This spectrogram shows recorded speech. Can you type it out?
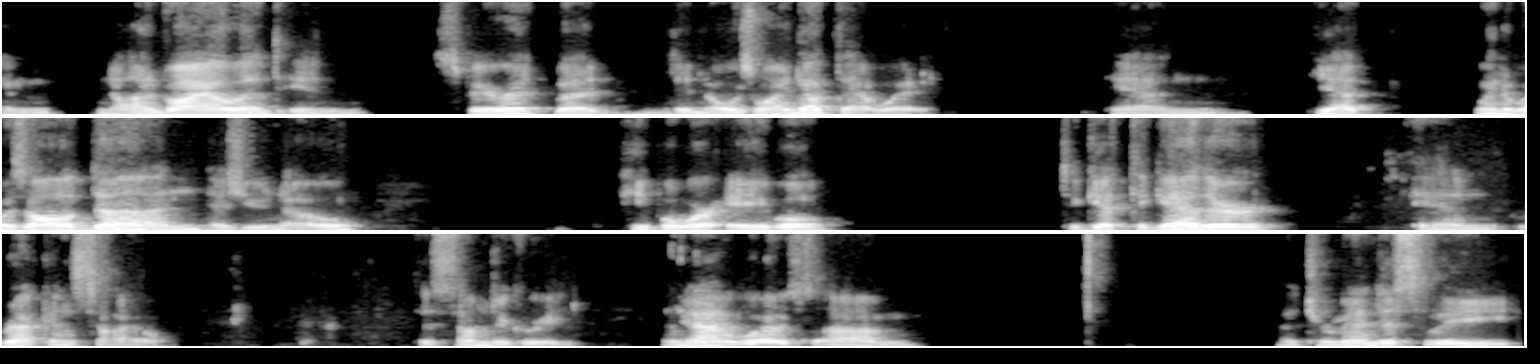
and nonviolent in spirit, but didn't always wind up that way. And yet, when it was all done, as you know, people were able to get together and reconcile to some degree. And yeah. that was um, a tremendously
